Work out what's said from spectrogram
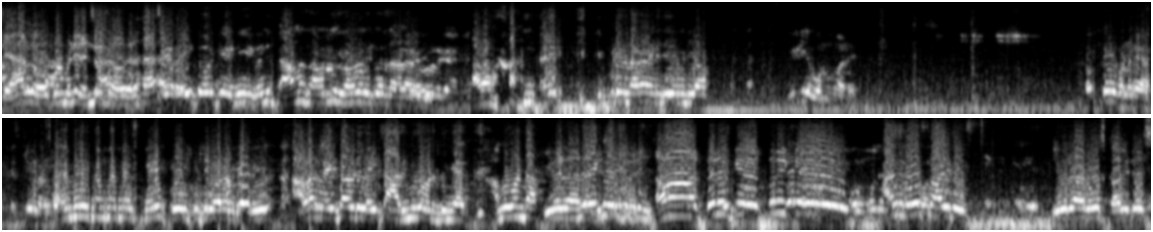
சேனல் ஓபன் பண்ணி ரெண்டு வருஷம் ஆகுது சரி ரைட் ஓகே நீ கொஞ்சம் ஃபேமஸ் ஆகணும் எவ்வளவு அதான் இப்படி இருந்தாலும் என்ன செய்ய முடியும்? வீடியோ பண்ணுவாரு சப்ஸ்கிரைப் பண்ணுங்க. அதே மாதிரி நம்ம இந்த ஸ்னேக் வேல் குட்டி வர இருக்காரு. அவர் லைட்டா அப்படி லைட்டா அறிமுகப்படுத்துங்க. அங்க கொண்டா. Snake வேல் குட்டி. ஆ, திருக்கு திருக்கு. அது ரோஸ் ஹாலிடேஸ் இவர்தான் ரோஸ் காலிடேஸ்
